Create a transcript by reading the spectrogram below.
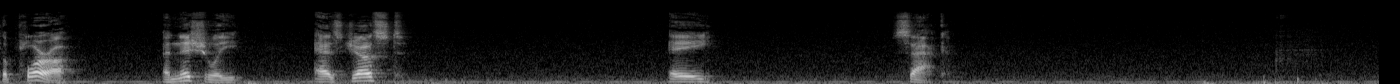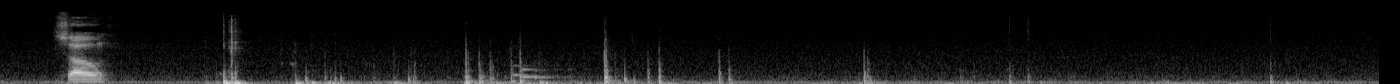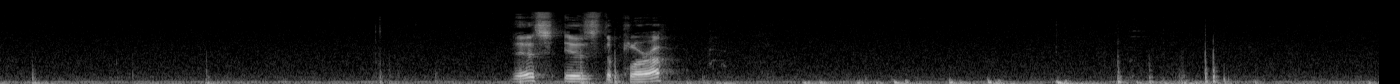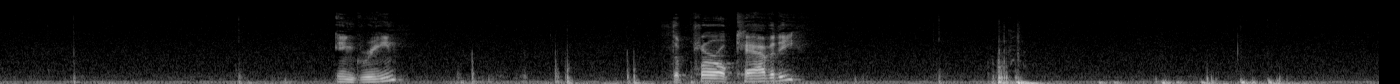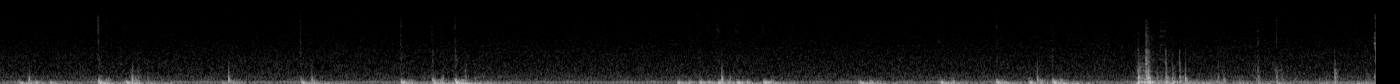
the pleura initially as just a sac. So This is the pleura. In green, the pleural cavity.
